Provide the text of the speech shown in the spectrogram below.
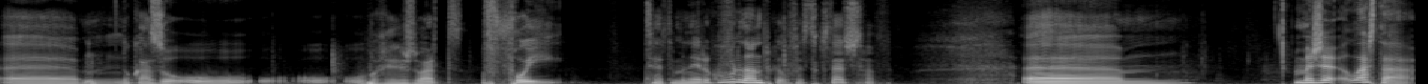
Ahm, No caso, o, o, o Barreiros Duarte foi, de certa maneira, governante, porque ele foi secretário de Estado. Ahm, mas eh, lá está.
